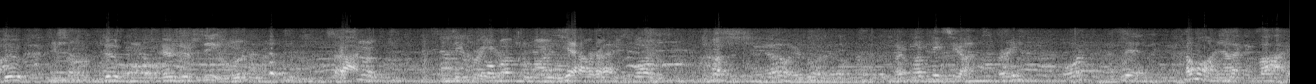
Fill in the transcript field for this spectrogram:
Duke, Duke, here's your seat. That's good. So much for my. Yeah, right. What, what piece you got? Three? Four? That's it. Come on now. Second five.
